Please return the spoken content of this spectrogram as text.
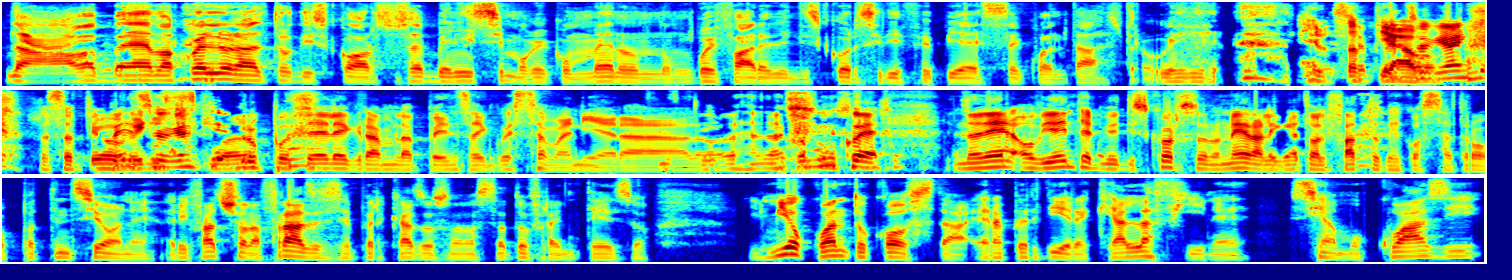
No, vabbè, ma quello è un altro discorso. Sai benissimo che con me non, non puoi fare dei discorsi di FPS e quant'altro. Quindi... Eh, lo sappiamo, penso che anche, lo sappiamo penso che anche il gruppo Telegram la pensa in questa maniera. Sì, sì. No? Comunque, non è, ovviamente il mio discorso non era legato al fatto che costa troppo. Attenzione, rifaccio la frase se per caso sono stato frainteso. Il mio quanto costa era per dire che alla fine siamo quasi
